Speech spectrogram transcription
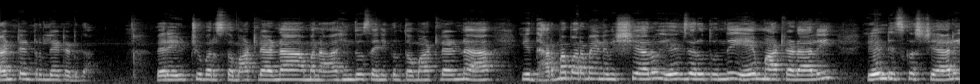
కంటెంట్ రిలేటెడ్గా వేరే యూట్యూబర్స్తో మాట్లాడినా మన హిందూ సైనికులతో మాట్లాడినా ఈ ధర్మపరమైన విషయాలు ఏం జరుగుతుంది ఏం మాట్లాడాలి ఏం డిస్కస్ చేయాలి?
